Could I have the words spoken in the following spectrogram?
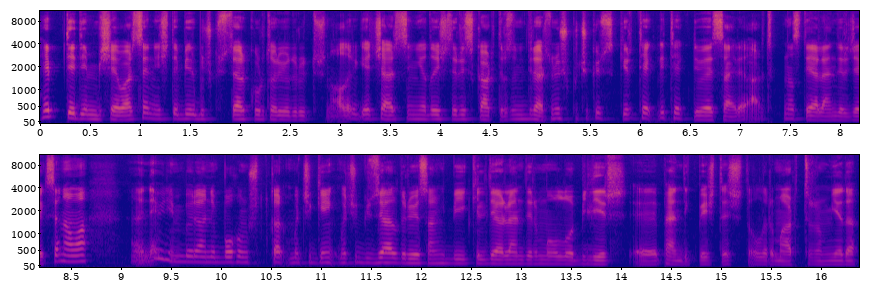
Hep dediğim bir şey var. Sen işte 1.5 üstler kurtarıyordur yurt. Alır geçersin ya da işte risk arttırırsın. Dilersin 3.5 üst gir tekli tekli vesaire. Artık nasıl değerlendireceksen ama yani ne bileyim böyle hani Bochum Stuttgart maçı, Genk maçı güzel duruyor. Sanki bir ikili değerlendirme olabilir. E, Pendik Beşiktaş'ta alırım artırırım ya da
